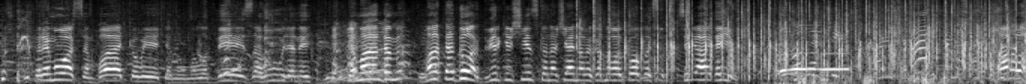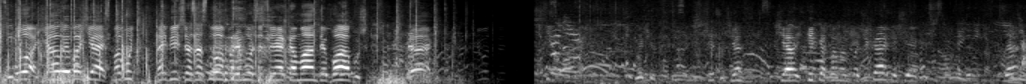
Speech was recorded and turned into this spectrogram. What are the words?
І переможцем батько витягнув, молодий, загуляний. Команда Матадор Двірківщинського навчально-виховного комплексу сім'я Гайдаїв. А, о, я вибачаюсь, мабуть, найбільша заслуга переможця цієї команди бабушки. Так. Ще, ще кілька хвилин почекайте, ще. Все?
